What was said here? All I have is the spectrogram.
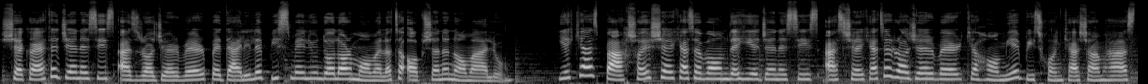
شکایت جنسیس از راجرور به دلیل 20 میلیون دلار معاملات آپشن نامعلوم یکی از بخش‌های شرکت وامدهی جنسیس از شرکت راجر ور که حامی بیت کوین کشم هست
